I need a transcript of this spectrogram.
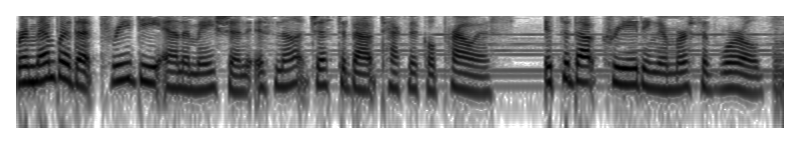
Remember that 3D animation is not just about technical prowess, it's about creating immersive worlds,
